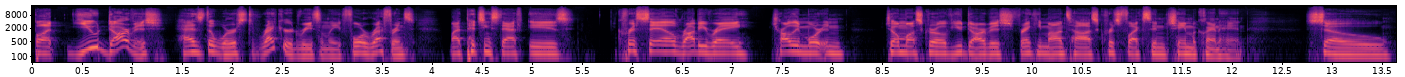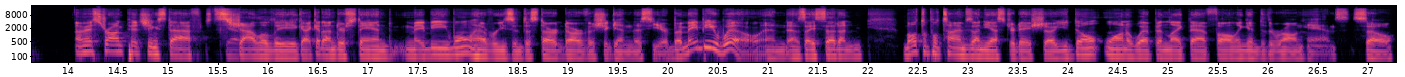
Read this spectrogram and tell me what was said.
But Yu Darvish, has the worst record recently. For reference, my pitching staff is Chris Sale, Robbie Ray, Charlie Morton, Joe Musgrove, Yu Darvish, Frankie Montas, Chris Flexen, Shane McClanahan. So I mean, a strong pitching staff, shallow league. I could understand. Maybe you won't have reason to start Darvish again this year, but maybe you will. And as I said on multiple times on yesterday's show, you don't want a weapon like that falling into the wrong hands. So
